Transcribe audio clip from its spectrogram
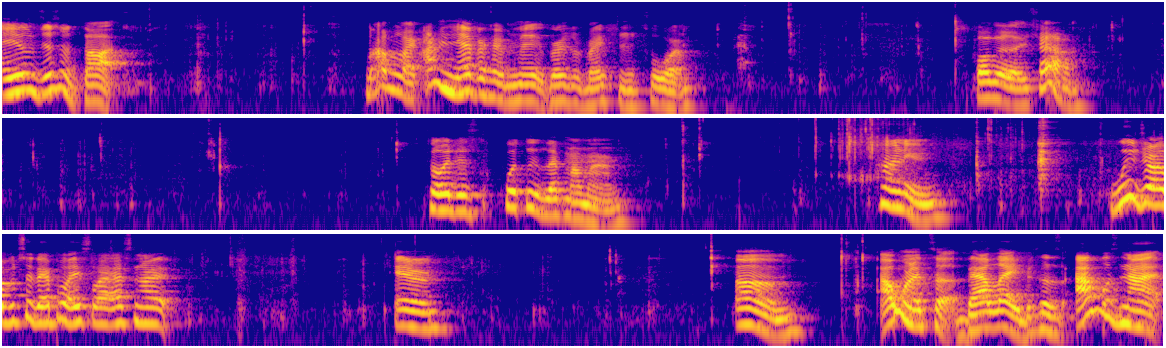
It was just a thought. But I was like, I never have made reservations for for the show. So it just quickly left my mind. Honey, we drove to that place last night and um I wanted to ballet because I was not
